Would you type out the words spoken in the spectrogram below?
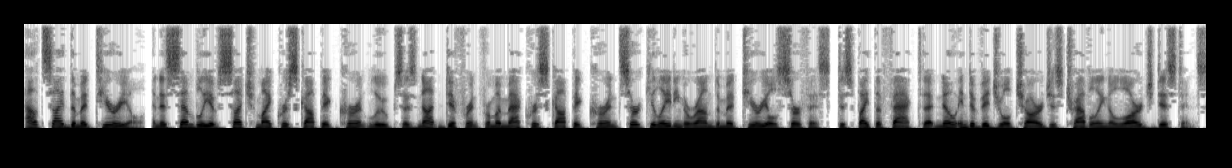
Outside the material, an assembly of such microscopic current loops is not different from a macroscopic current circulating around the material's surface, despite the fact that no individual charge is traveling a large distance.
